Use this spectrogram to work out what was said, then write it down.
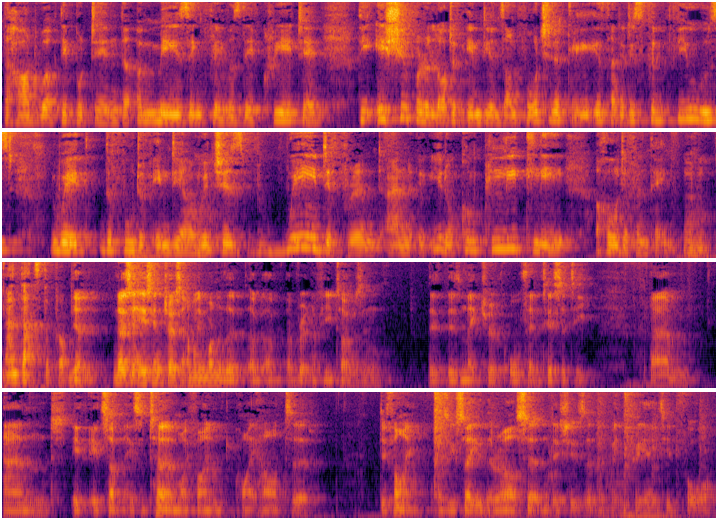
The hard work they put in, the amazing flavors they've created. The issue for a lot of Indians, unfortunately, is that it is confused with the food of India, mm-hmm. which is way different and you know completely a whole different thing, mm-hmm. and that's the problem. Yeah, no, it's, it's, interesting. I mean, one of the I've, I've written a few times in there's nature of authenticity, um, and it, it's something. It's a term I find quite hard to define. As you say, there are certain dishes that have been created for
